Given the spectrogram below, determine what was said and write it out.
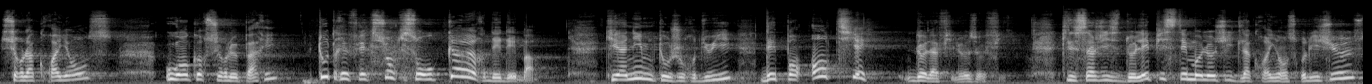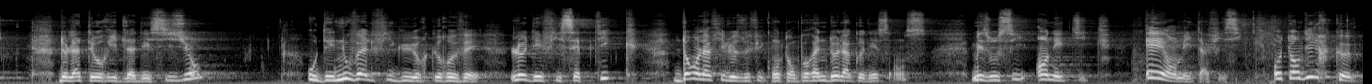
sur la croyance ou encore sur le pari, toutes réflexions qui sont au cœur des débats, qui animent aujourd'hui des pans entiers de la philosophie, qu'il s'agisse de l'épistémologie de la croyance religieuse, de la théorie de la décision, ou des nouvelles figures que revêt le défi sceptique dans la philosophie contemporaine de la connaissance, mais aussi en éthique et en métaphysique. Autant dire que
